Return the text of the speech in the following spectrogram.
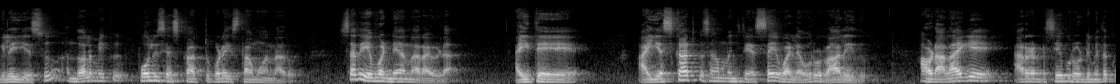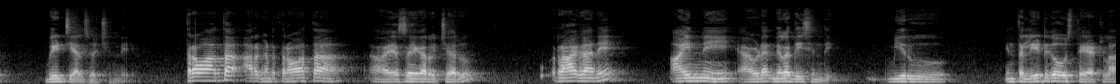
విలేజెస్. అందువల్ల మీకు పోలీస్ ఎస్కార్ట్ కూడా ఇస్తాము అన్నారు. సరే ఇవ్వండి అన్నారు ఆవిడ. అయితే ఆ ఎస్కార్ట్కి సంబంధించిన ఎస్ఐ వాళ్ళు ఎవరూ రాలేదు. ఆవిడ అలాగే అరగంట సేపు రోడ్డు మీద వెయిట్ చేయాల్సి వచ్చింది. తర్వాత అరగంట తర్వాత ఎస్ఐ గారు వచ్చారు. రాగానే ఆయన్ని ఆవిడ నిలదీసింది. మీరు ఇంత లేటుగా వస్తే ఎట్లా?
